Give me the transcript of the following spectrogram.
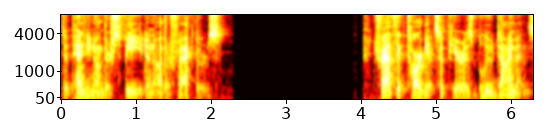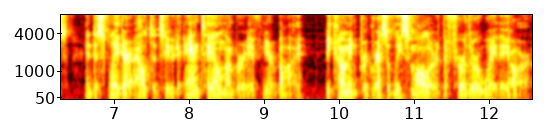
depending on their speed and other factors. Traffic targets appear as blue diamonds and display their altitude and tail number if nearby, becoming progressively smaller the further away they are.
